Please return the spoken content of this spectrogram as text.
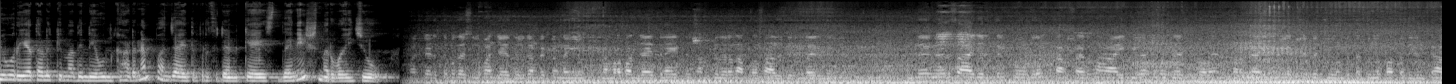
യൂറിയ തളിക്കുന്നതിന്റെ ഉദ്ഘാടനം panchayat president K S Dhanish നിർവഹിച്ചു. മറ്റടുത്ത പ്രദേശത്തുള്ള പഞ്ചായത്തിൽ കണ്ടിട്ടുണ്ടെങ്കിൽ നമ്മുടെ പഞ്ചായത്തിനായിട്ട് നമുക്ക് ഇതുവരെ നടത്താൻ സാധിച്ചിട്ടുണ്ടായിരുന്നില്ല. ഇന്ന് ഒരു സാഹചര്യത്തിൽ കൂടുതൽ കർഷകരെ സഹായിക്കുക എന്ന ഉദ്ദേശത്തോടെ സർക്കാർ ലക്ഷ്യപ്പെട്ടുകൊണ്ട് തരത്തിലുള്ള പദ്ധതികൾക്ക്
